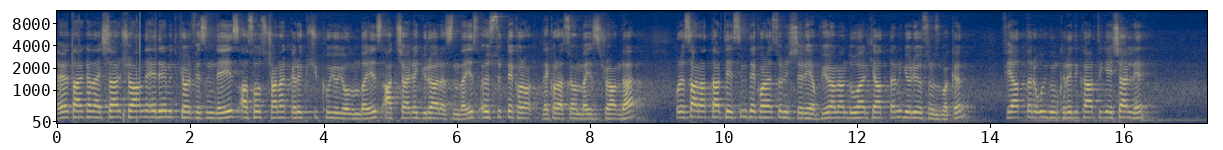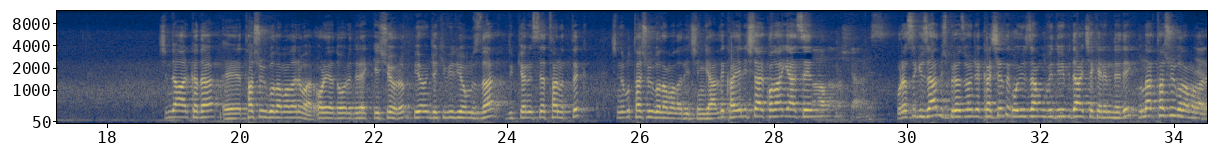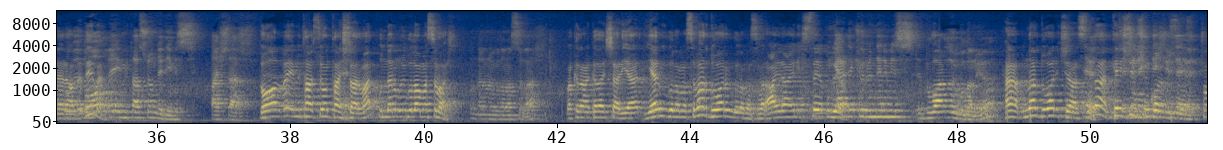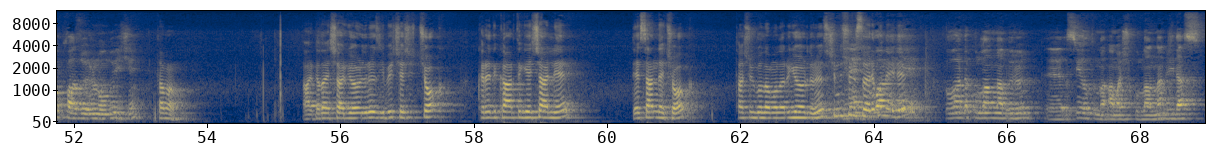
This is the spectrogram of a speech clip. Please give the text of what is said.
Evet arkadaşlar şu anda Edremit Körfezi'ndeyiz. Asos Çanakkale Küçükkuyu yolundayız. Akçay ile Gürü arasındayız. Öztürk dekora- dekorasyondayız şu anda. Burası anahtar teslimi dekorasyon işleri yapıyor. Hemen duvar kağıtlarını görüyorsunuz bakın. Fiyatları uygun, kredi kartı geçerli. Şimdi arkada e, taş uygulamaları var. Oraya doğru direkt geçiyorum. Bir önceki videomuzda dükkanı size tanıttık. Şimdi bu taş uygulamaları için geldik. Hayırlı işler kolay gelsin. Sağ olun, hoş geldiniz. Burası güzelmiş. Biraz önce kaçırdık. O yüzden bu videoyu bir daha çekelim dedik. Bunlar taş uygulamaları Evet, herhalde değil doğal mi? ve imitasyon dediğimiz taşlar. Doğal ve imitasyon taşlar var. Bunların uygulaması var. Bunların uygulaması var. Bakın arkadaşlar yer yer uygulaması var, duvar uygulaması var. Ayrı ayrı ikisi de yapılıyor. Yerdeki ürünlerimiz duvarda uygulanıyor. Ha bunlar duvar için aslında. ha, teşhir için koymuşsunuz. teşhirde, Evet, çok fazla ürün olduğu için. Tamam. Arkadaşlar gördüğünüz gibi çeşit çok. Kredi kartı geçerli. Desen de çok. Taş uygulamaları gördünüz. Şimdi şunu Yine söyle bu neydi? Duvarda kullanılan ürün e, ısı yalıtımı amaçlı kullanılan Ridas.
